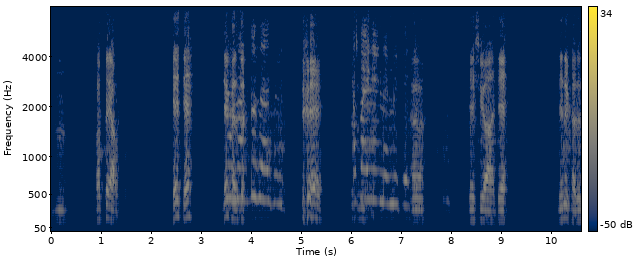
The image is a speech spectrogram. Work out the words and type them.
嗯，对啊，对对。 내가도 네. 좀 아, 좀 쉬어. 내 쉬어. 네. 내내 가도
